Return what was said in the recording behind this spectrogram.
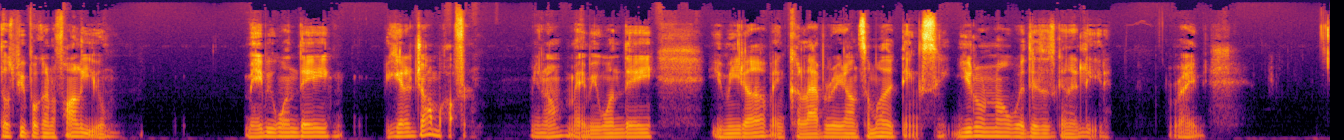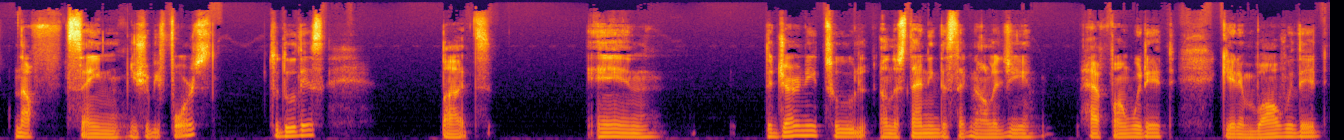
those people are going to follow you. Maybe one day you get a job offer. You know, maybe one day you meet up and collaborate on some other things. You don't know where this is going to lead, right? Not saying you should be forced to do this, but in the journey to understanding this technology, have fun with it, get involved with it,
